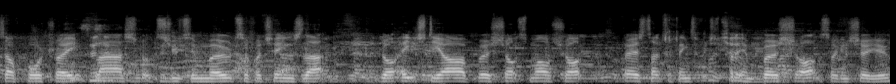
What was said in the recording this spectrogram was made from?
Self-portrait, flash, got shooting mode. So if I change that, got HDR, burst shot, small shot, various types of things. If we just put it in burst shot, so I can show you.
